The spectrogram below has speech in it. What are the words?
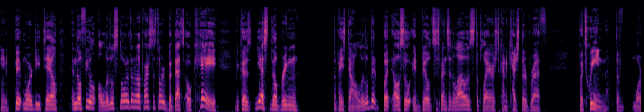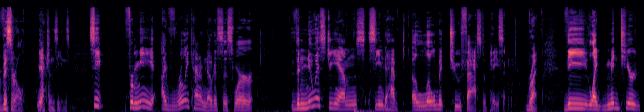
contain a bit more detail, and they'll feel a little slower than other parts of the story, but that's okay because yes, they'll bring the pace down a little bit, but also it builds suspense and allows the players to kind of catch their breath between the more visceral Yeah. action scenes. See, for me, I've really kind of noticed this where the newest GMs seem to have a little bit too fast of pacing. Right. The like mid-tier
